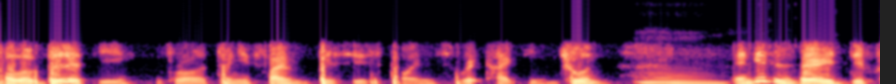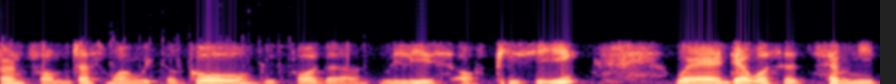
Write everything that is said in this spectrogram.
probability for a 25 basis points rate hike in June. Mm. And this is very different from just one week ago before the release of PCE, where there was a 72%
